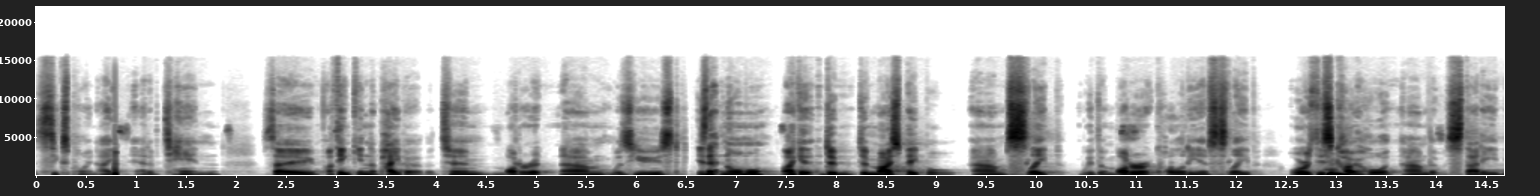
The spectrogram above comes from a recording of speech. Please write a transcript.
as 6.8 out of 10. So I think in the paper, the term moderate um, was used. Is that normal? Like, uh, do, do most people um, sleep with a moderate quality of sleep, or is this mm. cohort um, that was studied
